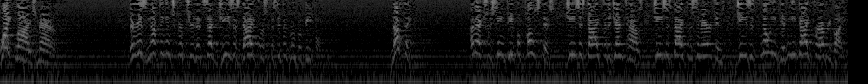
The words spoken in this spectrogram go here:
White lives matter. There is nothing in Scripture that said Jesus died for a specific group of people. Nothing. I've actually post this. Jesus died for the Gentiles. Jesus died for the Samaritans. Jesus, no, he didn't. He died for everybody.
